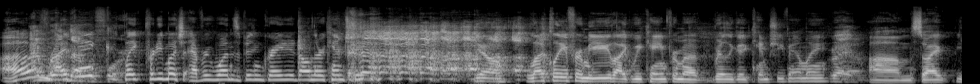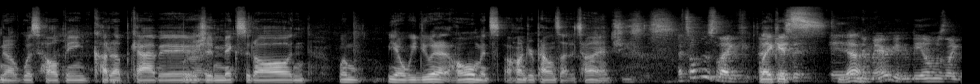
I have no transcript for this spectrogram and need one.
Um, I've read I that think before. like pretty much everyone's been graded on their kimchi. you know, luckily for me, like we came from a really good kimchi family. Right. Um, so I, you know, was helping cut up cabbage Right. and mix it all, and when you know we do it at home, it's hundred pounds at a time. Jesus. That's almost like Like it's- it- yeah. an American would be almost like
